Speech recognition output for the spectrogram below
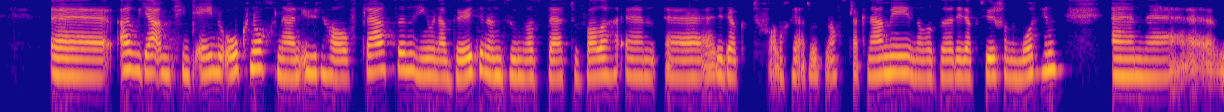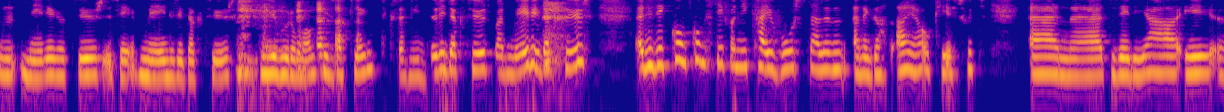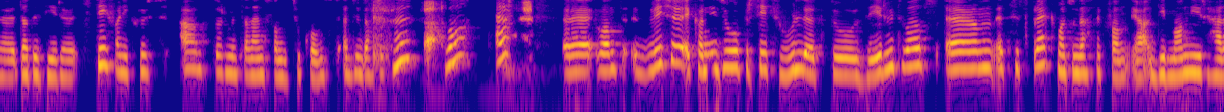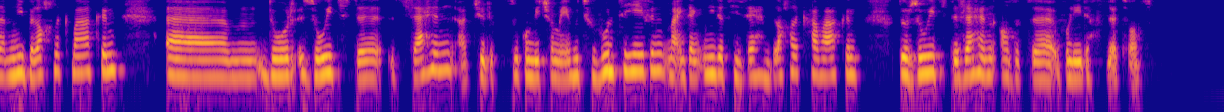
uh, oh ja, misschien het einde ook nog. Na een uur en een half praten gingen we naar buiten en toen was daar toevallig een uh, redacteur, toevallig, ja, dat was een afspraak na mij en dat was de redacteur van de morgen. En uh, mijn redacteur zei, mijn redacteur, zie je hoe romantisch dat klinkt? Ik zeg niet de redacteur, maar mijn redacteur. En die zei, kom, kom Stefanie, ik ga je voorstellen. En ik dacht, ah ja, oké, is goed. En toen zei hij, ja, hey, dat is hier Stefanie Kroes, aanstormend talent van de toekomst. En toen dacht ik, huh, wat? Uh, want weet je, ik had niet zo per se het gevoel dat het zo zeer goed was, um, het gesprek. Maar toen dacht ik van, ja, die man hier gaat hem niet belachelijk maken um, door zoiets te zeggen. Natuurlijk, het is ook een beetje om mij een goed gevoel te geven. Maar ik denk niet dat hij zich belachelijk gaat maken door zoiets te zeggen als het uh, volledig flut was.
